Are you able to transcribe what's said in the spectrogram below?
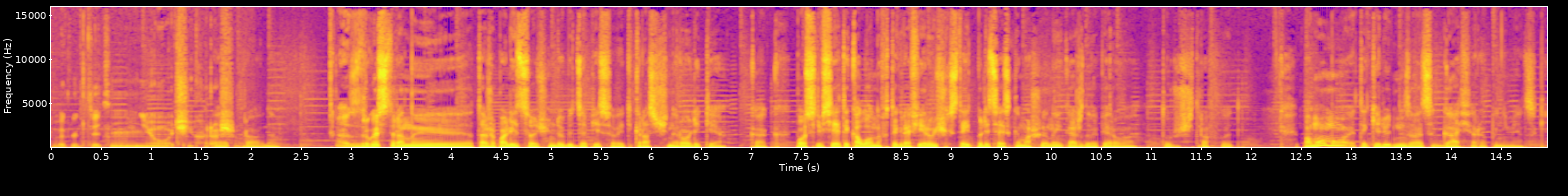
выглядеть не очень хорошо. Это правда. А с другой стороны, та же полиция очень любит записывать красочные ролики, как после всей этой колонны фотографирующих стоит полицейская машина, и каждого первого тут же штрафуют. По-моему, такие люди называются гаферы по-немецки.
